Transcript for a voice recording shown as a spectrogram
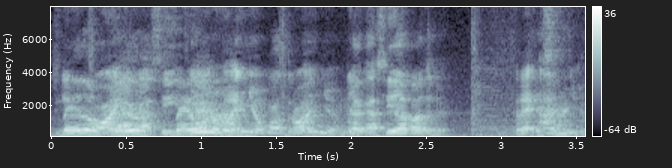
B2, Cinco años, B2, casi, B1 Tres no. años, cuatro años. Ya casi da para tres. Tres años. años,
